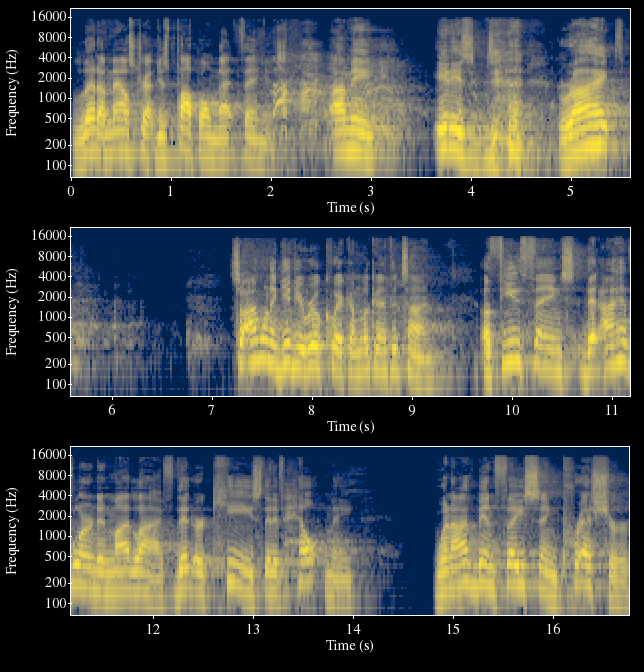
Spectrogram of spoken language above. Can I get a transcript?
Let a mousetrap just pop on that thing. I mean, it is right. So I want to give you real quick, I'm looking at the time a few things that I have learned in my life that are keys that have helped me when I've been facing pressure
